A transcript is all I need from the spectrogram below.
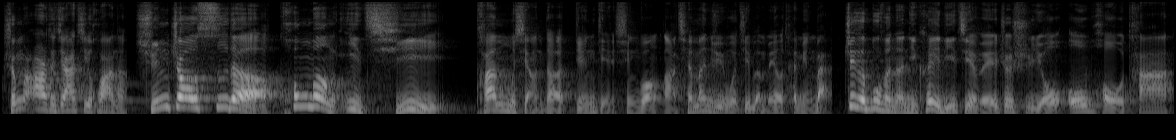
什么 Art 加计划呢？寻朝思的空梦一起，探梦想的点点星光啊。前半句我基本没有太明白，这个部分呢，你可以理解为这是由 OPPO 它。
